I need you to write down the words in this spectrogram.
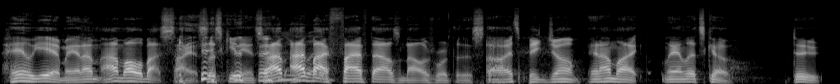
hell yeah, man! I'm I'm all about science. Let's get in. So I, I buy five thousand dollars worth of this oh, stuff, that's a big jump. and I'm like, man, let's go, dude.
